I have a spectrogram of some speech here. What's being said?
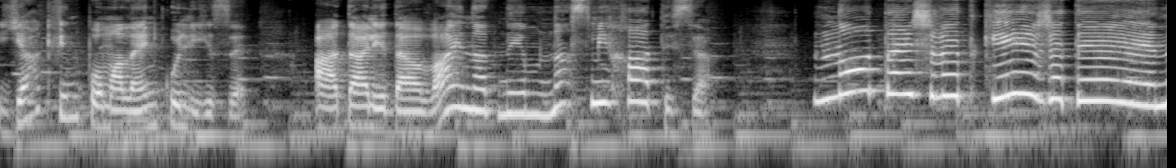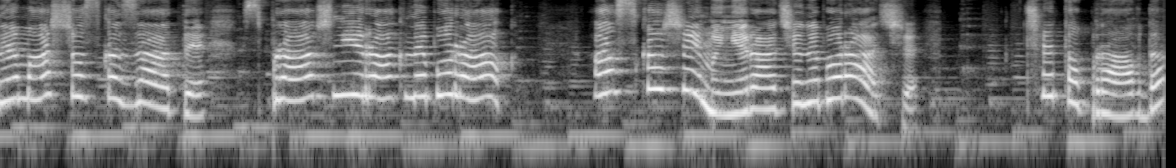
як він помаленьку лізе, а далі давай над ним насміхатися. Ну, та й швидкий же ти, нема що сказати. Справжній рак не борак. А скажи мені, радше не бораче, чи то правда,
